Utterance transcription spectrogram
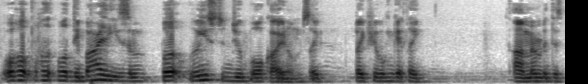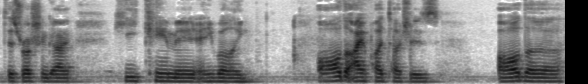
Well, well, well, they buy these, and but we used to do bulk items. Like, like people can get like. Uh, remember this this Russian guy? He came in and he bought like all the iPod touches, all the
